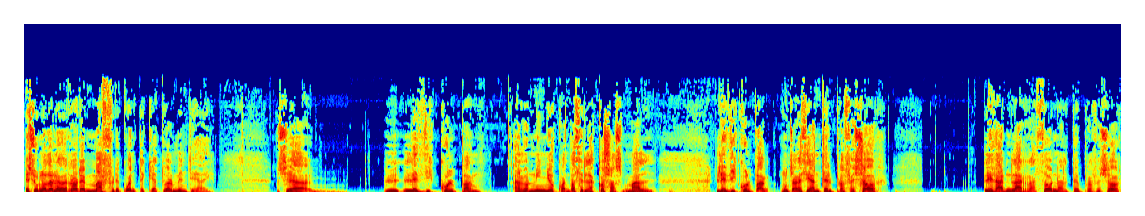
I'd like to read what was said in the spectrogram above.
Es uno de los errores más frecuentes que actualmente hay. O sea, les disculpan a los niños cuando hacen las cosas mal. Les disculpan muchas veces ante el profesor le dan la razón al profesor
